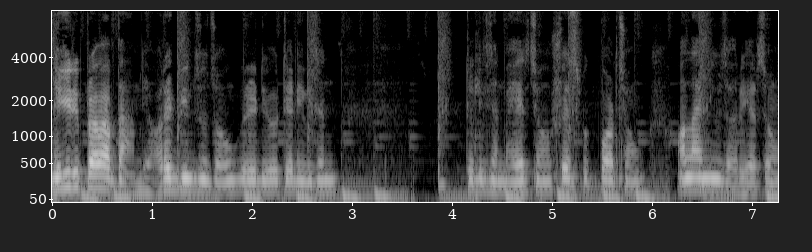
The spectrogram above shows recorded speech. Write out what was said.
नेगेटिभ प्रभाव त हामीले हरेक दिन सुन्छौँ। रेडियो टेलिभिजन टेलिभिजनमा हेर्छौँ फेसबुक पढ्छौँ अनलाइन न्युजहरू हेर्छौँ।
